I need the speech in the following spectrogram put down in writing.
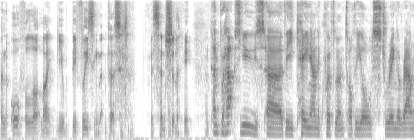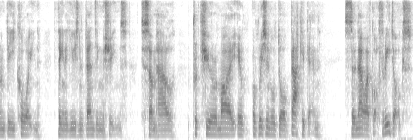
an awful lot like you would be fleecing that person, essentially. And perhaps use uh, the canine equivalent of the old string around the coin thing they use in vending machines to somehow procure my original dog back again. So now I've got three dogs.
